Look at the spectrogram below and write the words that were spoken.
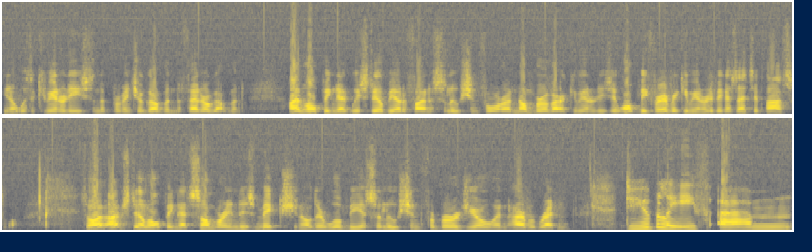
you know, with the communities and the provincial government and the federal government, I'm hoping that we'll still be able to find a solution for a number of our communities. It won't be for every community because that's impossible. So I, I'm still hoping that somewhere in this mix, you know, there will be a solution for Burgeo and Harbour Breton. Do you believe, um,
